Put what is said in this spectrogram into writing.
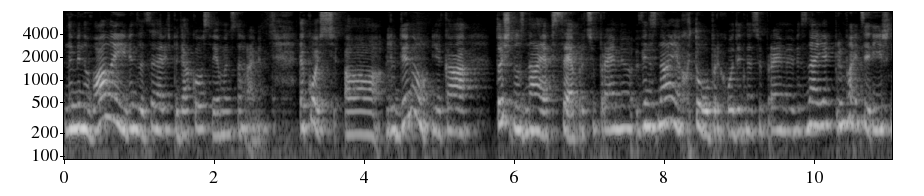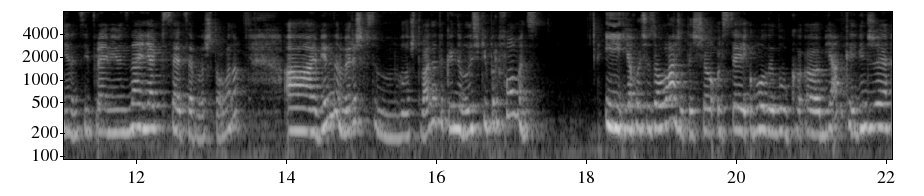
номінували, і він за це навіть подякував своєму інстаграмі. Так ось людину, яка точно знає все про цю премію, він знає, хто приходить на цю премію, він знає, як приймаються рішення на цій премії, він знає, як все це влаштовано. А він вирішив влаштувати такий невеличкий перформанс. І я хочу зауважити, що ось цей голий лук е, Б'янки, він же,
